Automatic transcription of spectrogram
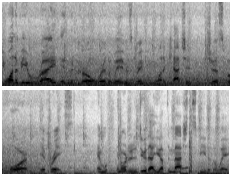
You want to be right in the curl where the wave is breaking. You want to catch it just before it breaks. And in order to do that, you have to match the speed of the wave.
